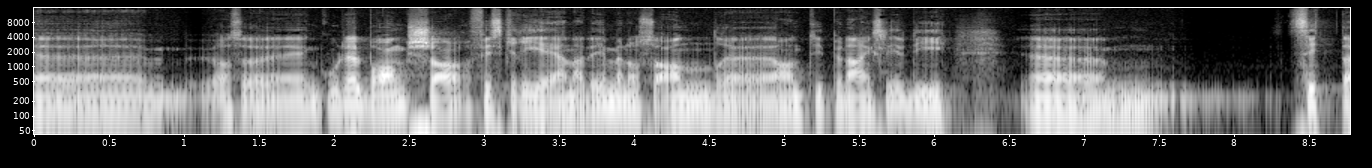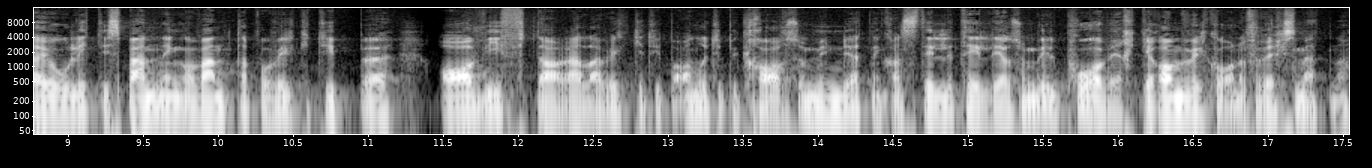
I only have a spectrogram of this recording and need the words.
eh, altså En god del bransjer, fiskeri er en av de, men også andre, annen type næringsliv, de eh, sitter jo litt i spenning og venter på hvilke type avgifter eller hvilke type andre type krav som myndighetene kan stille til dem, og som vil påvirke rammevilkårene for virksomhetene.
